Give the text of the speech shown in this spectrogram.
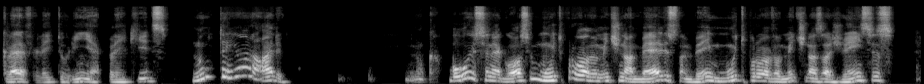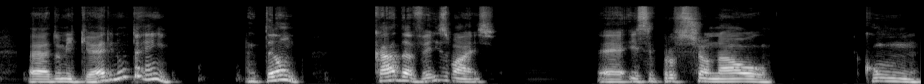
Clever, Leiturinha, Play Kids, não tem horário. Acabou esse negócio, muito provavelmente na Melios também, muito provavelmente nas agências é, do Michele, não tem. Então, cada vez mais, é, esse profissional com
